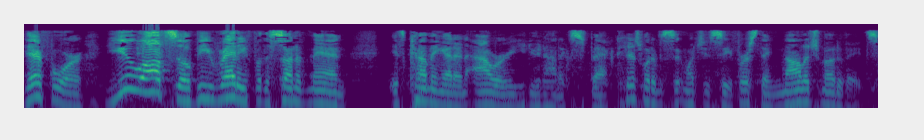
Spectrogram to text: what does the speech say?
Therefore, you also be ready for the Son of Man is coming at an hour you do not expect. Here's what I want you to see. First thing, knowledge motivates.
